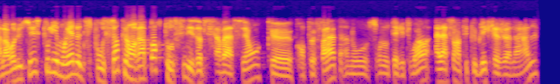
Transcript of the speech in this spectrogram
Alors, on utilise tous les moyens de disposition, puis on rapporte aussi les observations que qu'on peut faire sur nos territoires à la santé publique régionale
